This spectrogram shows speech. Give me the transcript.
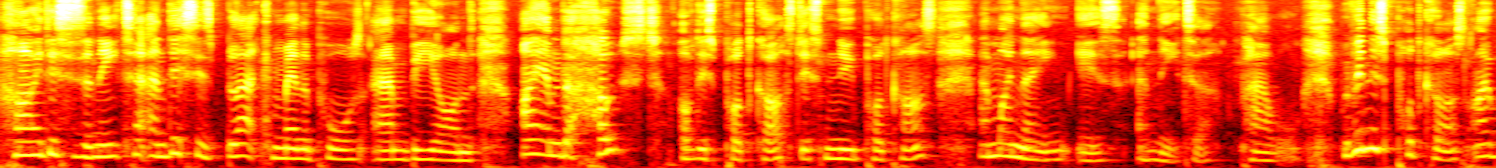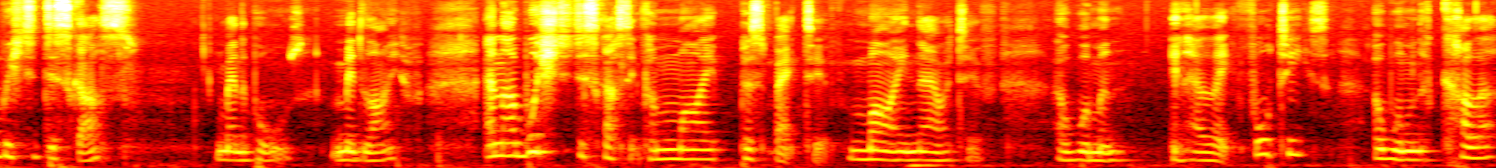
Hi, this is Anita, and this is Black Menopause and Beyond. I am the host of this podcast, this new podcast, and my name is Anita Powell. Within this podcast, I wish to discuss menopause, midlife, and I wish to discuss it from my perspective, my narrative. A woman in her late 40s, a woman of colour.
